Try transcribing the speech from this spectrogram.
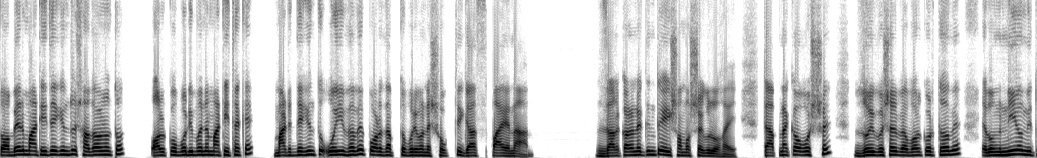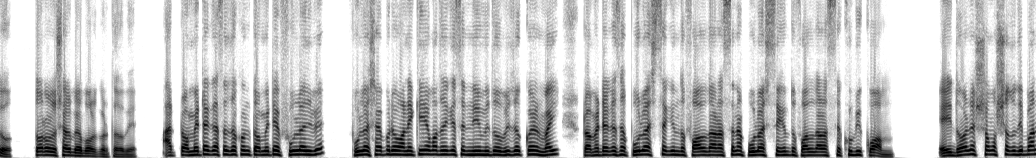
টবের মাটিতে কিন্তু সাধারণত অল্প পরিমাণে মাটি থাকে, মাটিতে কিন্তু ওইভাবে পর্যাপ্ত পরিমাণে শক্তি গাছ পায় না, যার কারণে কিন্তু এই সমস্যাগুলো হয়। তা আপনাকে অবশ্যই জৈব সার ব্যবহার করতে হবে এবং নিয়মিত তরল সার ব্যবহার করতে হবে। আর টমেটো গাছে যখন টমেটো ফুল আসবে, ফুল আসার পরে অনেকেই আমাদের কাছে নিয়মিত অভিযোগ করেন, ভাই, টমেটো গাছে ফুল আসছে কিন্তু ফল দাঁড়াচ্ছে না, ফুল আসছে কিন্তু ফল দাঁড়াচ্ছে খুবই কম। এই ধরনের সমস্যা যদি পান,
